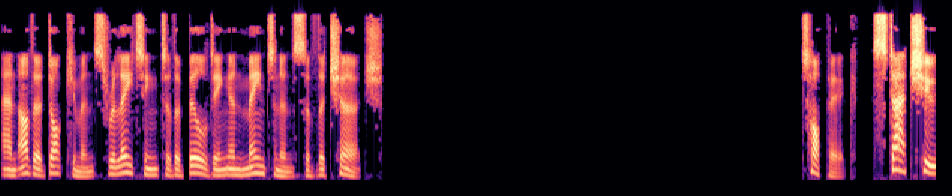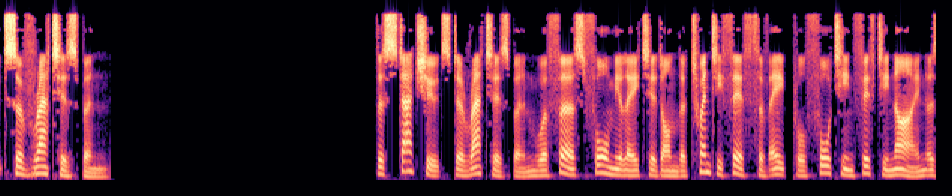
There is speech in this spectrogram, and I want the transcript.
and other documents relating to the building and maintenance of the church. Statutes of Ratisbon The Statutes de Ratisbonne were first formulated on 25 April 1459 as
